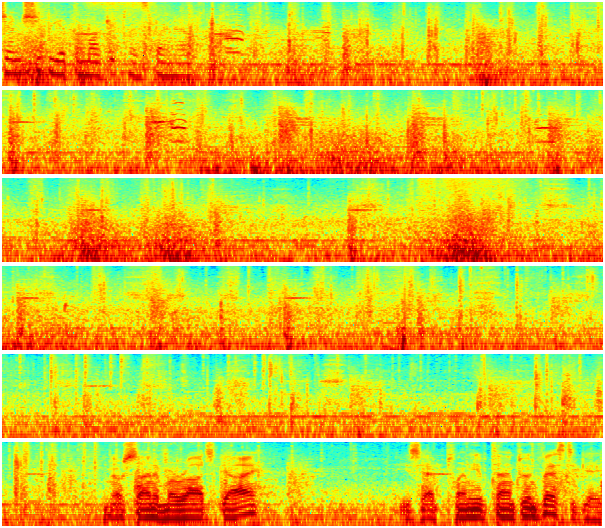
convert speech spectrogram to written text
Agent should be at the marketplace by now. No sign of Marad's guy? He's He's had plenty of time to investigate.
